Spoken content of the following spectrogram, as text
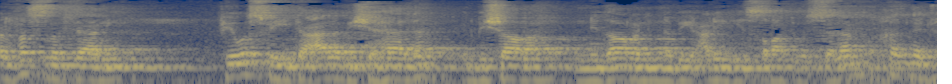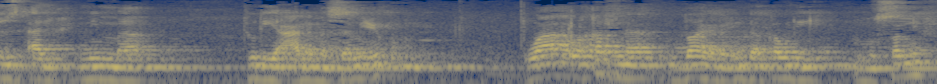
الفصل الثاني في وصفه تعالى بشهادة البشارة النذارة للنبي عليه الصلاة والسلام. أخذنا جزءا مما تلي على مسامعكم ووقفنا الظاهر عند قول المصنف.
